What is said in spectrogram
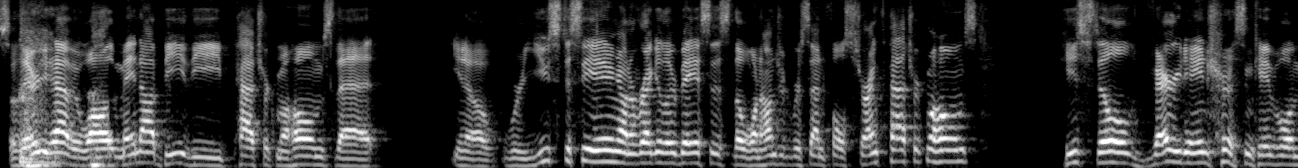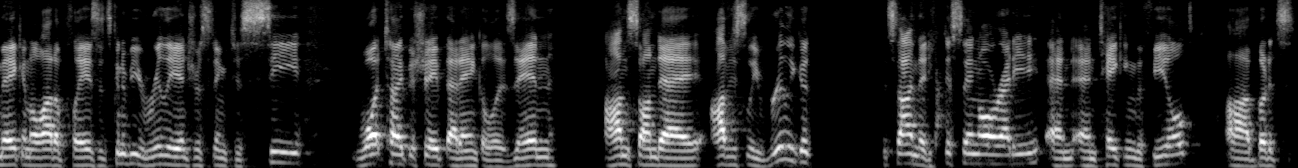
So there you have it. While it may not be the Patrick Mahomes that you know we're used to seeing on a regular basis, the 100% full strength Patrick Mahomes, he's still very dangerous and capable of making a lot of plays. It's going to be really interesting to see what type of shape that ankle is in on Sunday. Obviously, really good sign that he's practicing already and and taking the field. Uh, but it's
